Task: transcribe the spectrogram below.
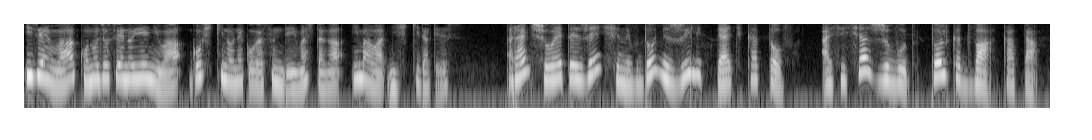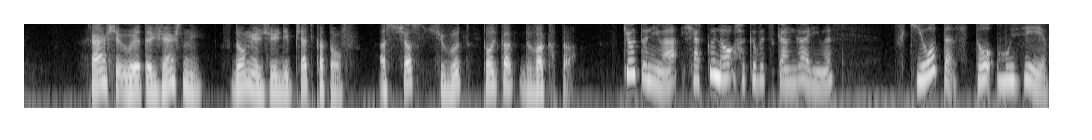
以前はこの女性の家には5匹の猫が住んでいましたが、今は2匹だけです。 Раньше у этой женщины в доме жили пять котов, а сейчас живут только два кота. Раньше у этой женщины в доме жили пять котов, а сейчас живут только два кота. 京都には100の博物館があります。 В Киото 100 музеев.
